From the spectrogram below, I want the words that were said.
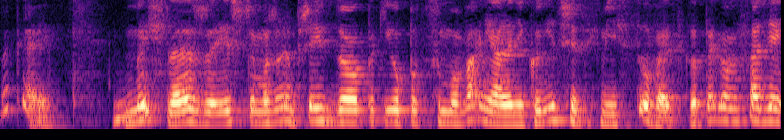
Okej. Myślę, że jeszcze możemy przejść do takiego podsumowania, ale niekoniecznie tych miejscówek, tylko tego w zasadzie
